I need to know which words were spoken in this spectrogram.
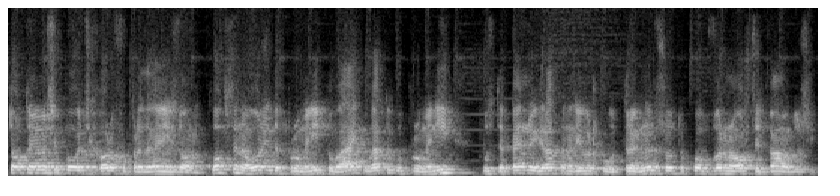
Тота имаше повече хора в определени зони. Клоп се наложи да промени това и когато го промени, постепенно играта на Ливърпул тръгна, защото Клоп върна още двама души.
